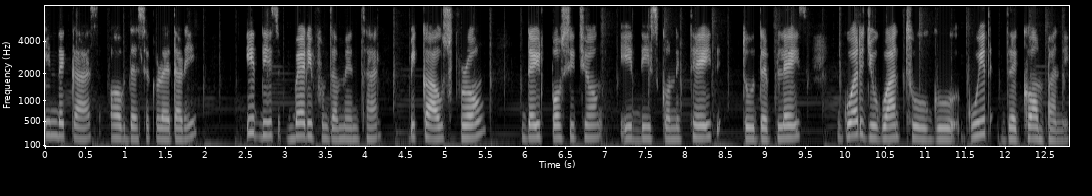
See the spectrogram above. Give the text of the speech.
In the case of the secretary, it is very fundamental because from their position is disconnected to the place where you want to go with the company.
